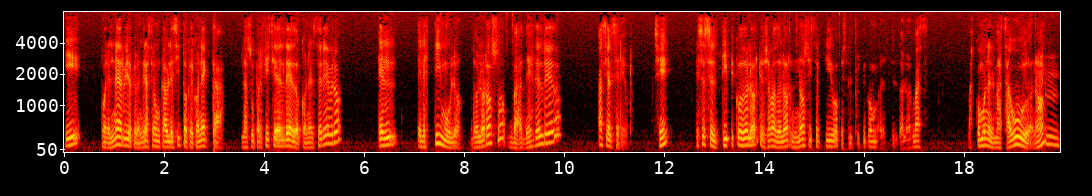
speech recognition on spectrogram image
y por el nervio, que vendría a ser un cablecito que conecta la superficie del dedo con el cerebro, el, el estímulo doloroso va desde el dedo hacia el cerebro. ¿Sí? Ese es el típico dolor que se llama dolor nociceptivo, que es el típico, el dolor más, más común, el más agudo, ¿no? Mm.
